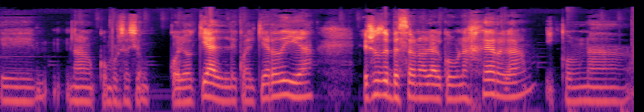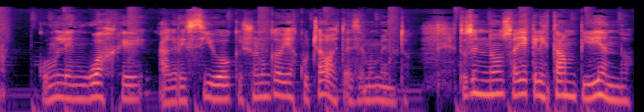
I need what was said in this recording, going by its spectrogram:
eh, una conversación coloquial de cualquier día, ellos empezaron a hablar con una jerga y con, una, con un lenguaje agresivo que yo nunca había escuchado hasta ese momento. Entonces no sabía qué le estaban pidiendo.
